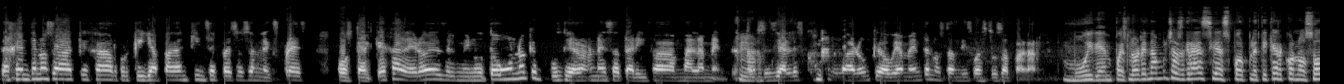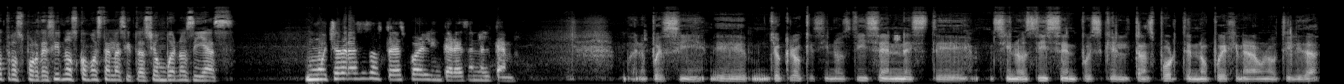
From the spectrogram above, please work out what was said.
la gente no se va a quejar porque ya pagan 15 pesos en el Express. Pues está el quejadero desde el minuto uno que pusieron esa tarifa malamente. Entonces ya les comprobaron que obviamente no están dispuestos a pagar. Muy bien, pues Lorena, muchas gracias por platicar con nosotros, por decirnos cómo está la situación. Buenos días. Muchas gracias a ustedes por el interés en el tema. Bueno, pues sí, eh, yo creo que si nos dicen, este, si nos dicen, pues que el transporte no puede generar una utilidad,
